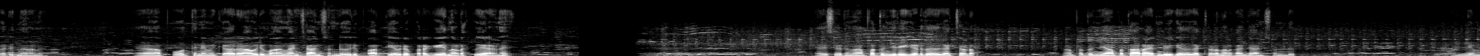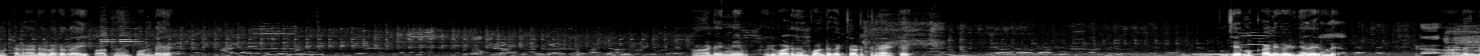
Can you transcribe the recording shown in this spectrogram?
വരുന്നതാണ്. ആ പോത്തിനെ മിക്കവാറും അവർ വാങ്ങാൻ ചാൻസ് ഉണ്ട്. ഒരു പാർട്ടി അവരെ പിറകെ നടക്കുകയാണ്. ഏകദേശം ഒരു നാൽപ്പത്തഞ്ച് രൂപയ്ക്ക് എടുത്തത് കച്ചവടം. നാൽപ്പത്തഞ്ച് നാൽപ്പത്താറായിരം രൂപയ്ക്ക് അത് കച്ചവടം നടക്കാൻ ചാൻസ് ഉണ്ട്. വലിയ മുട്ടനാടുകളൊക്കെ ഇതായി ഭാഗത്ത് നിൽപ്പുണ്ട് ആട് ഇനിയും ഒരുപാട് നിൽപ്പുണ്ട് കച്ചവടത്തിനായിട്ട്. അഞ്ചേ മുക്കാൽ കഴിഞ്ഞതേ ഉള്ളു. ആളുകൾ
